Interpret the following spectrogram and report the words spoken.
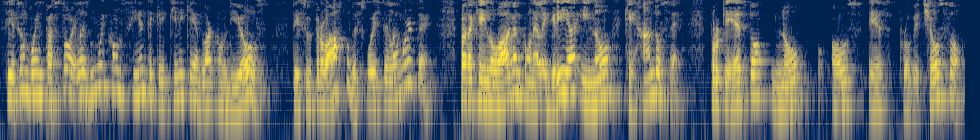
Si es un buen pastor, él es muy consciente que tiene que hablar con Dios de su trabajo después de la muerte para que lo hagan con alegría y no quejándose, porque esto no os es provechoso.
